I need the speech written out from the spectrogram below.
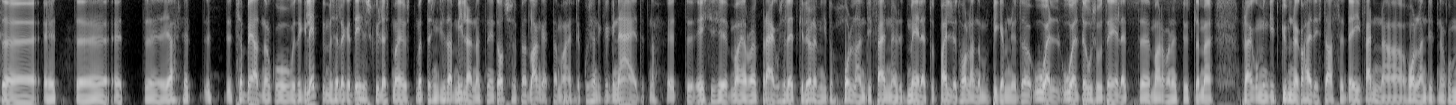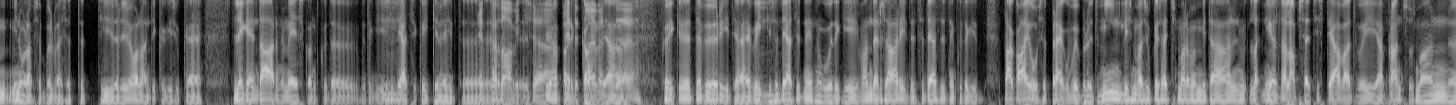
et, et et eh, jah, et, et, et sa pead nagu kuidagi leppima sellega, teisest küljest ma just mõtlesingi seda, millal nad neid otsuseid peavad langetama, et kui sa ikkagi näed, et noh, et Eestis ma arvan, et praegusel hetkel ei ole mingit Hollandi fänne nüüd meeletult palju, et Holland on pigem nüüd uuel, uuel tõusuteel, et ma arvan, et ütleme, praegu mingid kümne-kaheteistaastased ei fänna Hollandit nagu minu lapsepõlves, et, et siis oli Holland ikkagi niisugune legendaarne meeskond, kui ta kuidagi mm., sa teadsid kõiki neid Edgar Davids ja, ja Patrick Kluivert ja, ja kõik Deböörid ja, ja kõiki mm. sa teadsid neid nagu kuidagi Van der Saarid, et sa teadsid neid kuidagi tagaajus, et praegu võib-olla ütleme Inglismaa niisugune sats, ma arvan, mida nii-öelda lapsed siis teavad või Prantsusmaa on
